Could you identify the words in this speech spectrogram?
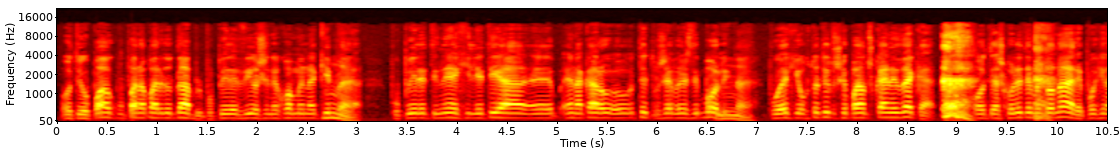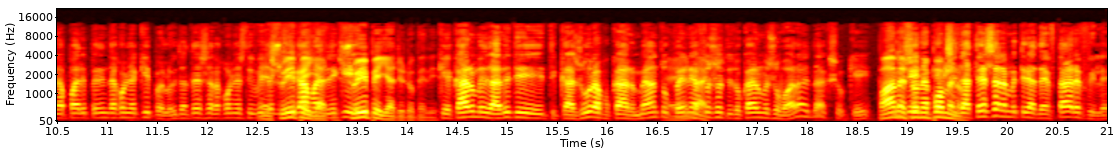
ότι ο Πάοκ που πάει να πάρει το double, που πήρε δύο συνεχόμενα κύπελα, Ναι. Που πήρε τη νέα χιλιετία ε, ένα κάρο τίτλους έβρε στην πόλη, Ναι. που έχει 8 τίτλους και πάει να τους κάνει 10, ότι ασχολείται με τον Άρη που έχει να πάρει 50 χρόνια κύπελο, ήταν 4 χρόνια στη Β' Ε, και σου στη είπε Γάμα γιατί, Εθνική. σου είπε γιατί το παιδί. Και κάνουμε δηλαδή τη, τη καζούρα που κάνουμε. Αν το Ε, παίρνει εντάξει. αυτός ότι το κάνουμε σοβαρά, εντάξει, οκ. Πάμε Γιατί στον επόμενο. 64 με 37, ρε φίλε.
